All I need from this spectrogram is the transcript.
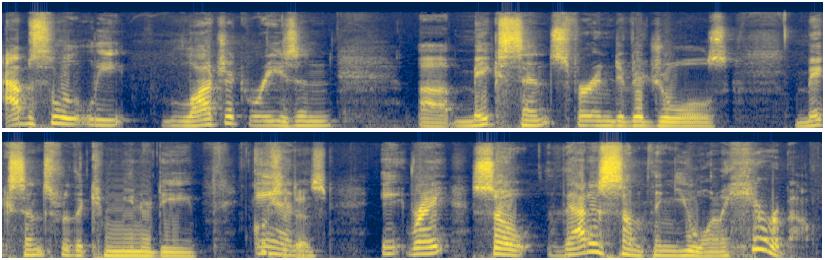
absolutely logic, reason, uh, makes sense for individuals, makes sense for the community. course it and, does. it- right? So that is something you want to hear about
